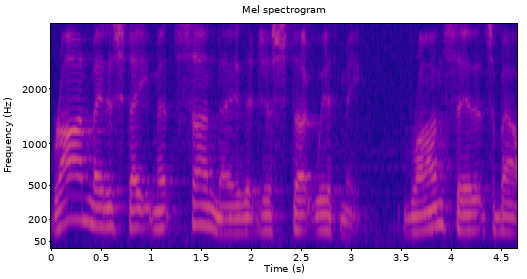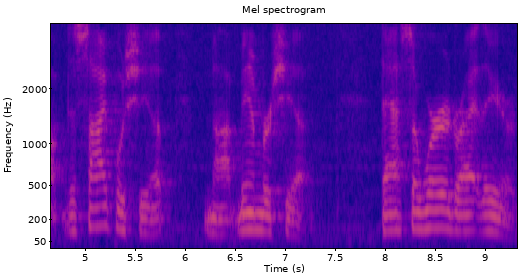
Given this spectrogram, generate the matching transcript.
Ron made a statement Sunday that just stuck with me. Ron said it's about discipleship, not membership. That's a word right there.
